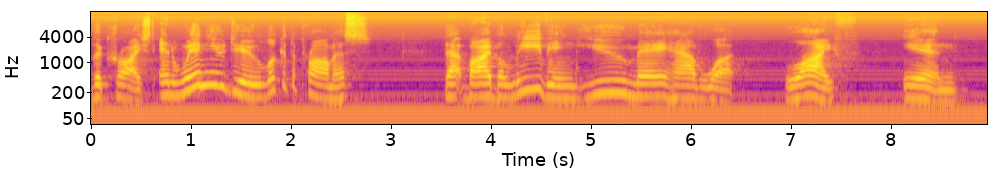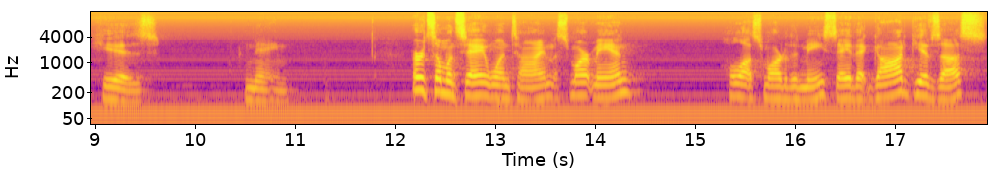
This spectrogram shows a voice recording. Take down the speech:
the Christ. And when you do, look at the promise that by believing you may have what? Life in his name. Heard someone say one time, a smart man, whole lot smarter than me, say that God gives us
